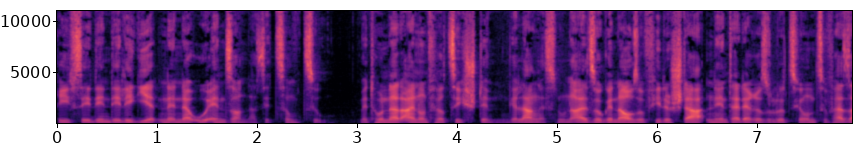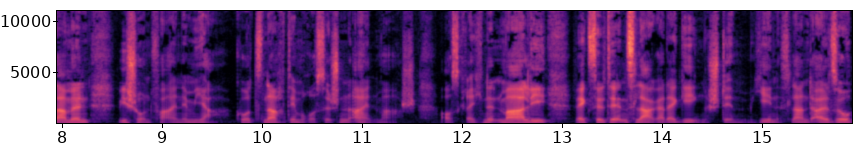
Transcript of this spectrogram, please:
rief sie den Delegierten in der UN-Sondersitzung zu. Mit 141 Stimmen gelang es nun also, genauso viele Staaten hinter der Resolution zu versammeln wie schon vor einem Jahr kurz nach dem russischen Einmarsch. Ausgerechnet Mali wechselte ins Lager der Gegenstimmen. Jenes Land also,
